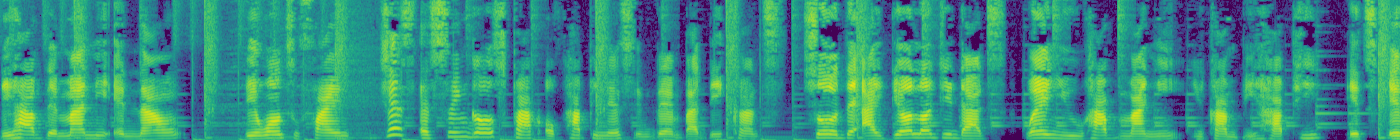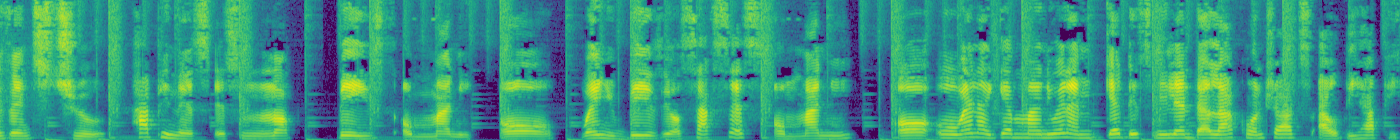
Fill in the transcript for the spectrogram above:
they have the money and now they want to find just a single spark of happiness in them, but they can't. So the ideology that when you have money, you can be happy, it isn't true. Happiness is not based on money or when you base your success on money or oh when I get money, when I get this million dollar contract, I'll be happy.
